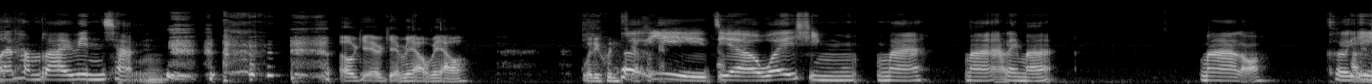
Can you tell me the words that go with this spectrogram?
มาทำร้ายวินฉัน โอเคโอเค ไม่เอาไม่เอา วันนี้คุณเจียออีเจียเว่ยชิงมามาอะไรมามาหรอ เคยอี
